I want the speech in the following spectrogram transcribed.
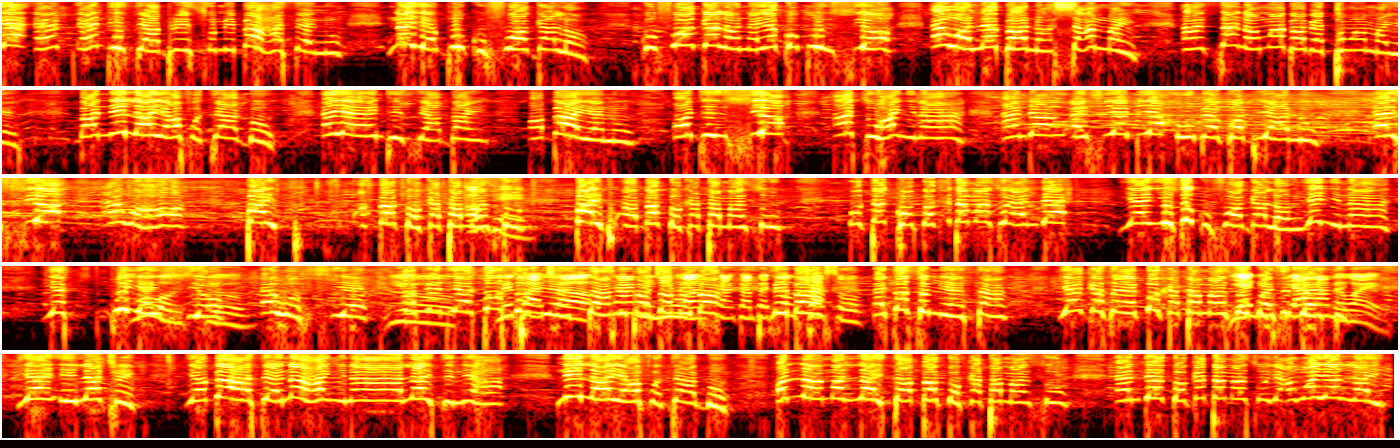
Yɛ ndc abiri so mi ba ha sɛ nu na yɛ bu kufuo gallon. Kufuo gallon na yɛ kɔ bu nsuo ɛwɔ lebanon ahyɛnman ansa na ɔmo aba bɛtɔn ama yɛn vanilla yɛ afote agbo ɛyɛ ndc aban. Ɔbaa yɛ no ɔde nsuo ato hɔ nyinaa ɛnda efie bi a wobɛkɔ bia no. Nsuo ɛwɔ hɔ pipe abakpo katama so Okay. pipe abakpo katama so. Kɔkɔ katama so ɛndɛ yɛn yusukufoɔ galɔn yɛn nyinaa yɛbu yɛn nsuo ɛwɔ fie afɛdi ɛtɔ so mmiɛnsa mipatɔ miba miba ɛtɔ so mmiɛnsa yɛn kasa yɛ kpɔ katama so kwesitwesi yɛn electric. Yɛbɛ ha sɛ ɛna ha nyinaa light ni ha. Ne la yɛ afɔta agbo ɔna ma light aba kpɔ katama so ɛndɛ kpɔ katama so yɛ awɔ light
